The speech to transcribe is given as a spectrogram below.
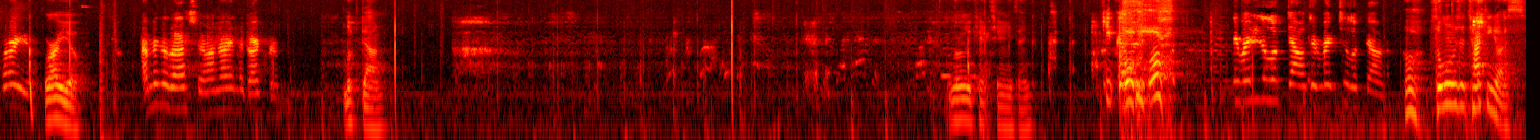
Where are you? where are you? I'm in the last room. I'm not in the dark room. Look down. Literally can't see anything. Keep going. Oh, oh! Get ready to look down. Get ready to look down. oh, someone was attacking us.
